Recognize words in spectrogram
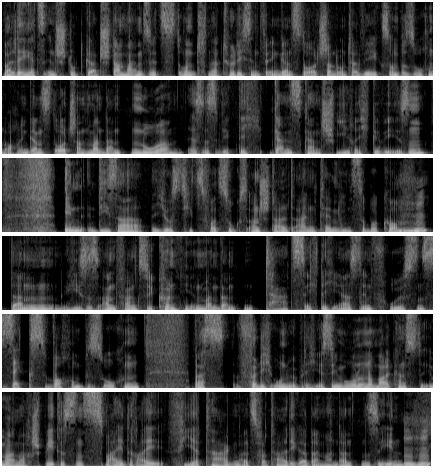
weil der jetzt in Stuttgart-Stammheim sitzt und natürlich sind wir in ganz Deutschland unterwegs und besuchen auch in ganz Deutschland Mandanten. Nur es ist wirklich ganz, ganz schwierig gewesen, in dieser Justizvollzugsanstalt einen Termin zu bekommen. Mhm. Dann hieß es anfangs, Sie können Ihren Mandanten tatsächlich erst in frühestens sechs Wochen besuchen, was völlig unüblich ist, Simone. Normal kannst du immer nach spätestens zwei, drei, vier Tagen Tagen als Verteidiger deinen Mandanten sehen. Mhm.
